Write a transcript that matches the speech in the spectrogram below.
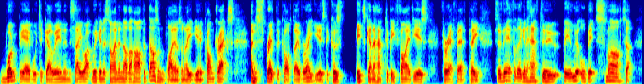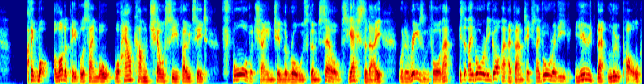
won't be able to go in and say, right, we're going to sign another half a dozen players on eight year contracts and spread the cost over eight years because it's going to have to be five years for FFP. So therefore, they're going to have to be a little bit smarter I think what a lot of people are saying, well, well, how come Chelsea voted for the change in the rules themselves yesterday? Well, the reason for that is that they've already got that advantage. They've already used that loophole.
